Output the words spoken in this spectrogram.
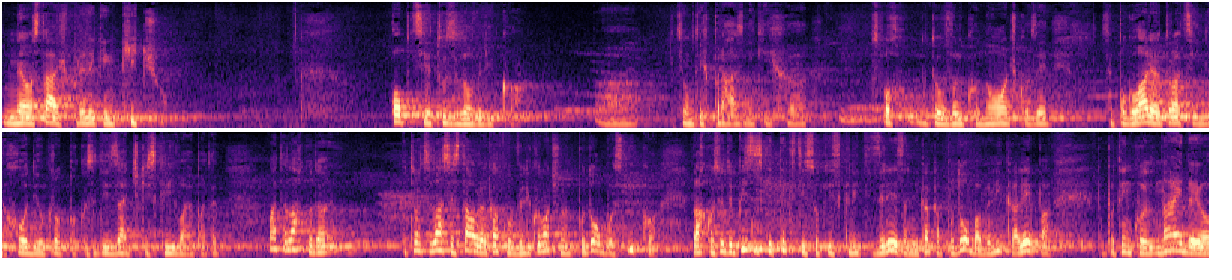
ne ostaješ pri nekem kiču. Opcije je tu zelo veliko. Uh, v teh praznikih, sploh na to veliko noč, ko zdaj, se pogovarjajo otroci in hodijo okrog, pa ko se ti zajčki skrivajo. Imate lahko, da Otroci lahko sestavljajo kako velikonočno podobo, sliko, lahko so ti pisanski teksti, so ki skriti, izrezani, kakšna podoba, velika, lepa. Pa potem, ko najdejo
